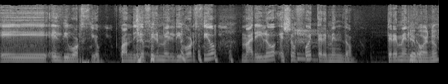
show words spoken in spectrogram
eh, el divorcio. Cuando yo firmé el divorcio, Mariló, eso fue tremendo. Tremendo. Qué bueno.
